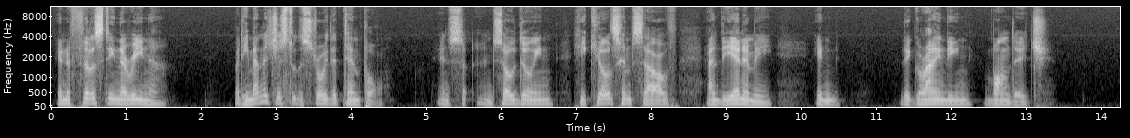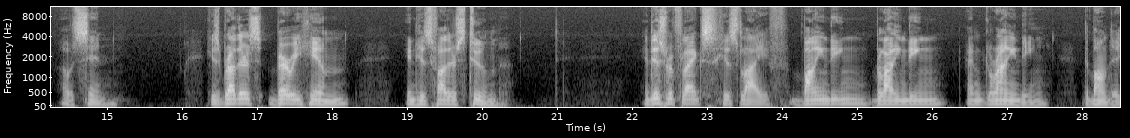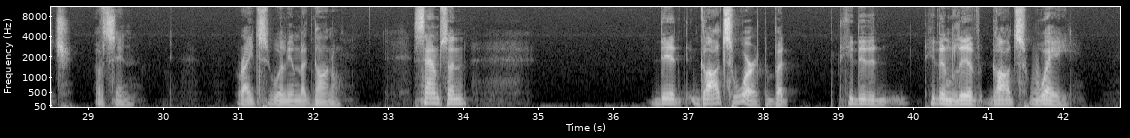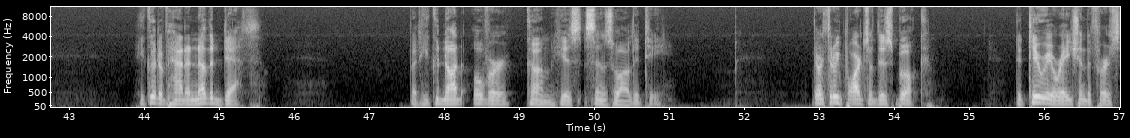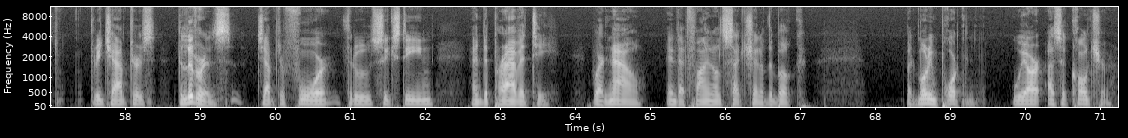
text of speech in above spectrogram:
in a Philistine arena, but he manages to destroy the temple. In so, in so doing, he kills himself and the enemy in the grinding bondage of sin. His brothers bury him in his father's tomb. And this reflects his life, binding, blinding, and grinding the bondage of sin, writes William MacDonald. Samson did God's work, but he didn't he didn't live God's way. He could have had another death but he could not overcome his sensuality. There are three parts of this book deterioration, the first three chapters, deliverance, chapter 4 through 16, and depravity. We're now in that final section of the book. But more important, we are as a culture,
